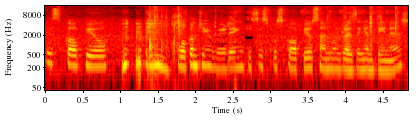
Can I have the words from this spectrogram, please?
Hey Scorpio, welcome to your reading. This is for Scorpio, Sun, Moon, Rising, and Venus.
